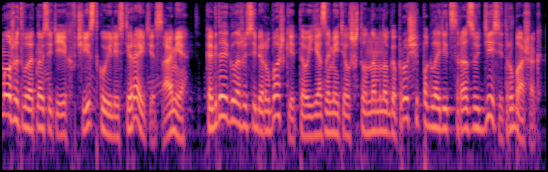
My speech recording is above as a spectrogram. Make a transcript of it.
Может вы относите их в чистку или стираете сами. Когда я глажу себе рубашки, то я заметил, что намного проще погладить сразу 10 рубашек.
